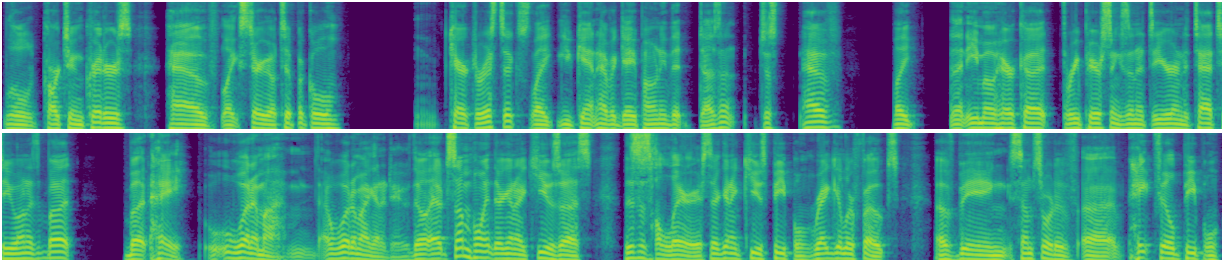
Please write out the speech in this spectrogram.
little cartoon critters have like stereotypical characteristics. Like you can't have a gay pony that doesn't just have like an emo haircut, three piercings in its ear, and a tattoo on its butt. But hey, what am I? What am I to do? They'll, at some point, they're to accuse us. This is hilarious. They're to accuse people, regular folks, of being some sort of uh, hate filled people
